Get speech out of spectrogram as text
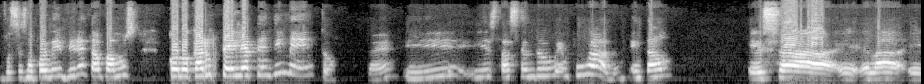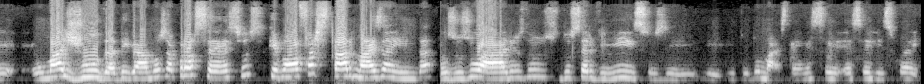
vocês não podem vir, então vamos colocar o teleatendimento, né? E, e está sendo empurrado. Então essa é, ela é uma ajuda, digamos, a processos que vão afastar mais ainda os usuários dos, dos serviços e, e, e tudo mais. Tem esse, esse risco aí.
